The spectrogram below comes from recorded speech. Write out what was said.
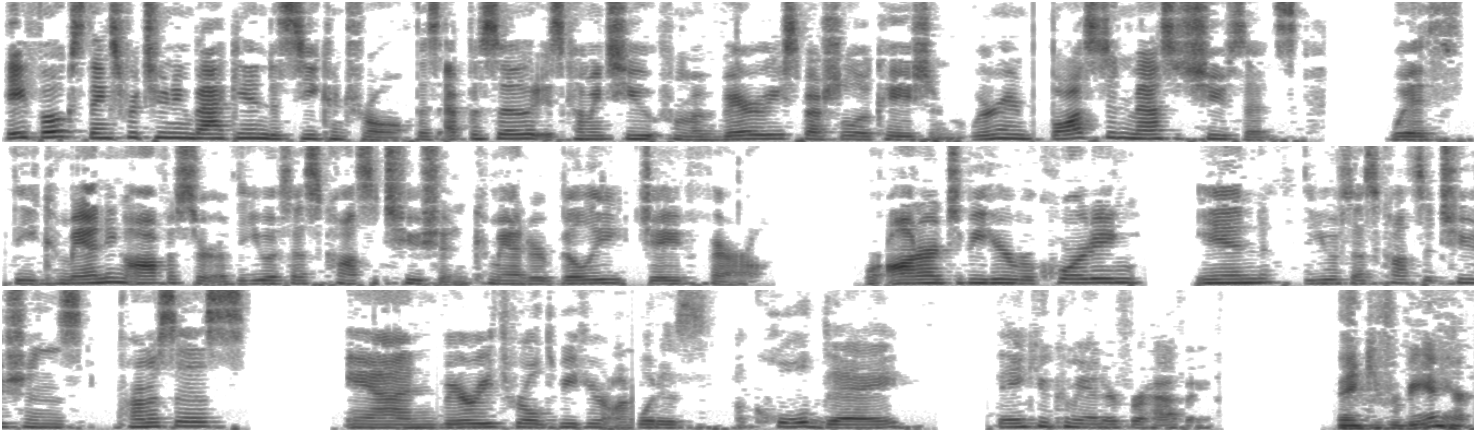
Hey folks, thanks for tuning back in to Sea Control. This episode is coming to you from a very special location. We're in Boston, Massachusetts with the commanding officer of the USS Constitution, Commander Billie J. Farrell. We're honored to be here recording in the USS Constitution's premises and very thrilled to be here on what is a cold day. Thank you, Commander, for having. Thank you for being here.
